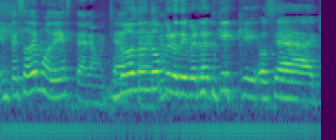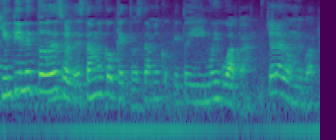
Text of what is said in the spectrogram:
empezó de modesta la muchacha. No, no, no, pero de verdad que, que, o sea, ¿quién tiene todo eso? Está muy coqueto, está muy coqueto y muy guapa. Yo la veo muy guapa.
